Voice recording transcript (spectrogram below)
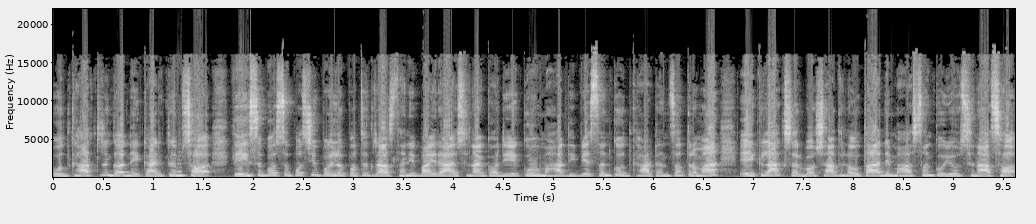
उद्घाटन गर्ने कार्यक्रम छ। तेइस वर्षपछि पहिलो पटक राजधानी बाहिर आयोजना गरिएको महाधिवेशनको उद्घाटन सत्रमा एक लाख सर्वसाधारण उतार्ने महासंघको योजना छ।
